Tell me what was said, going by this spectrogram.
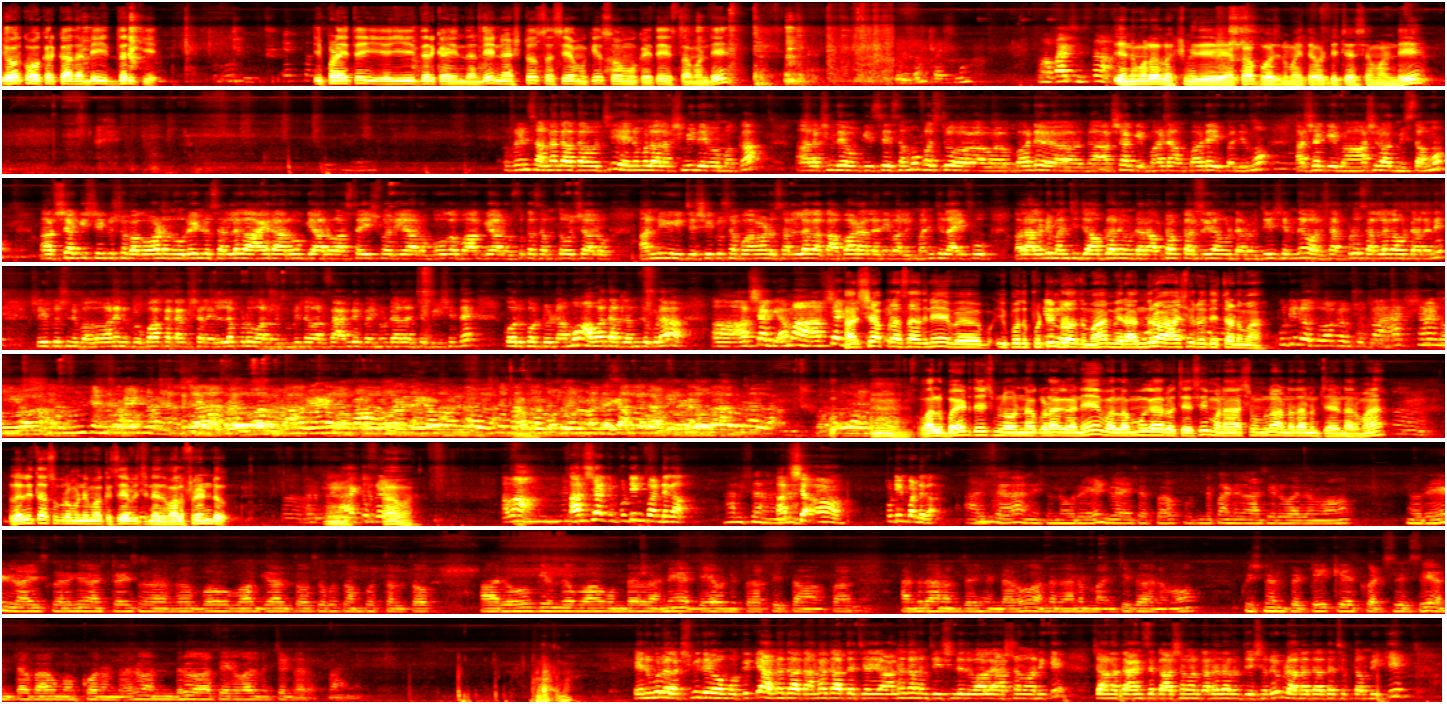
ఎవరికో ఒకరికి కాదండి ఇద్దరికి. ఇప్పుడైతే ఈ ఇద్దరికి అయిందండి. నెక్స్ట్ సస్యమ్మకి సోముకి అయితే ఇస్తామండి. ఎనుమల యనుమల లక్ష్మీదేవి యొక్క భోజనం అయితే వడ్డీ చేసామండి ఫ్రెండ్స్ అన్నదాత వచ్చి ఎనుమల లక్ష్మీదేవమ్మక్క లక్ష్మీదేవికి లక్ష్మీదేవమ్మకి ఇచ్చేసాము ఫస్ట్ బర్త్డే హర్షకి బర్త్డే బర్త్డే ఇప్పదినము హర్షకి ఆశీర్వాదం ఇస్తాము. హర్షకి శ్రీకృష్ణ భగవాడు నూరేళ్ళు చల్లగా ఆయుర ఆరోగ్యాలు అష్టైశ్వర్యాలు భోగ భాగ్యాలు సుఖ సంతోషాలు అన్నీ ఇచ్చి శ్రీకృష్ణ భగవాడు చల్లగా కాపాడాలని వాళ్ళకి మంచి లైఫ్ వాళ్ళు ఆల్రెడీ మంచి జాబ్లోనే ఉంటారు అవుట్ ఆఫ్ కంట్రీలో ఉంటారు వచ్చేసిందే వాళ్ళు ఎప్పుడు చల్లగా ఉండాలని శ్రీకృష్ణుని భగవాన్ కృపా కటాక్షాలు ఎల్లప్పుడూ వాళ్ళ మీద వాళ్ళ ఫ్యామిలీ పైన ఉండాలని చెప్పేసిందే కోరుకుంటున్నాము. అవతారులందరూ కూడా హర్షకి అమ్మ హర్షకి. హర్ష ప్రసాద్ని ఇప్పుడు పుట్టినరోజుమా? మీరు అందరూ ఆశీర్వదించడమా పుట్టినరోజు శుభాకాంక్షలు ఉమ్, వాళ్ళు బయట దేశంలో ఉన్నా కూడా కానీ వాళ్ళ అమ్మగారు వచ్చేసి మన ఆశ్రమంలో అన్నదానం చేయండారమ్మా. లలితా సుబ్రహ్మణ్యం మాకు చేపించినది వాళ్ళ ఫ్రెండ్. హర్షకి పుట్టిన పండుగ. హర్ష. హర్ష ఆ, పుట్టిన పండుగ. హర్ష నీకు నూరేండ్లు అయ్యేసప్ప పుట్టిన పండుగ ఆశీర్వాదము. నూరేండ్లు ఆయుష్ కలిగి అష్టైశ్వర్యాలతో భోగభాగ్యాలతో సుఖ సంపత్తులతో ఆరోగ్యంగా బాగుండాలని దేవుని ప్రార్థిస్తామప్ప. అన్నదానం చేసిండావు అన్నదానం మంచి దానము. కృష్ణని పెట్టి కేక్ కట్ చేసి అంతా బాగా మొక్కొని ఉండారు అందరూ ఆశీర్వాదం ఇచ్చిండారు అప్ప అని. అన్నతమ్మా ఎనుముల లక్ష్మీదేవ మొక్కకి అన్నదాత అన్నదాత చేయ అన్నదానం చేసిండేది వాళ్ళ ఆశ్రమానికి. చాలా థ్యాంక్స్ ఆశ్రమానికి అన్నదానం చేశారు. ఇప్పుడు అన్నదాత చెప్తాం మీకు.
